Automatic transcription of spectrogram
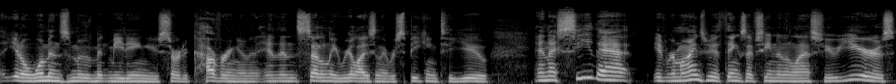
Uh, you know women's movement meeting, you started covering them, and then suddenly realizing they were speaking to you. And I see that it reminds me of things I've seen in the last few years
